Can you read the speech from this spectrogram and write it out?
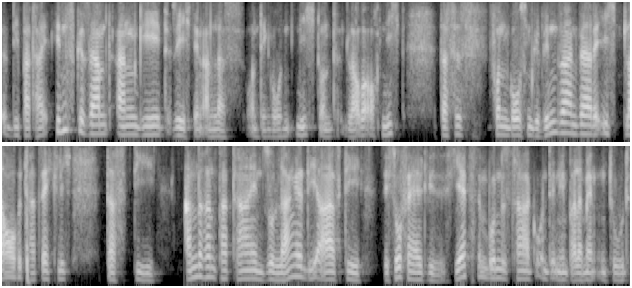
die Partei insgesamt angeht, sehe ich den Anlass und den Grund nicht und glaube auch nicht, dass es von großem Gewinn sein werde. Ich glaube tatsächlich, dass die anderen Parteien, solange die AfD sich so verhält, wie sie es jetzt im Bundestag und in den Parlamenten tut,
